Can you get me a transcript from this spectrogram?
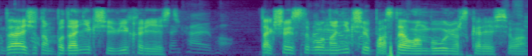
Да, еще там под Аниксию вихрь есть. Так что если бы он Аниксию поставил, он бы умер, скорее всего.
